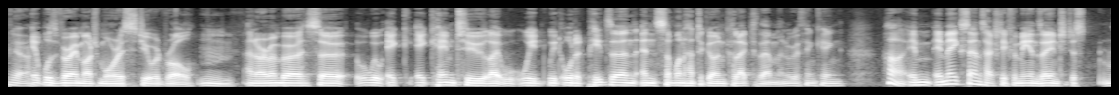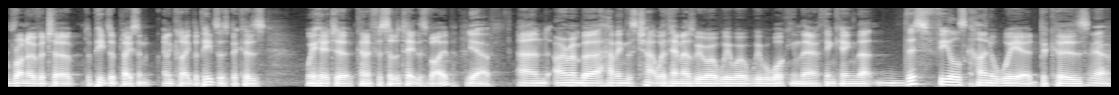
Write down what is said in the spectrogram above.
Yeah. It was very much more a steward role. Mm. And I remember, so we, it it came to like we'd we'd ordered pizza, and, and someone had to go and collect them, and we were thinking. Huh, it, it makes sense actually for me and Zain to just run over to the pizza place and, and collect the pizzas because we're here to kind of facilitate this vibe. Yeah. And I remember having this chat with him as we were we were we were walking there, thinking that this feels kind of weird because Yeah.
